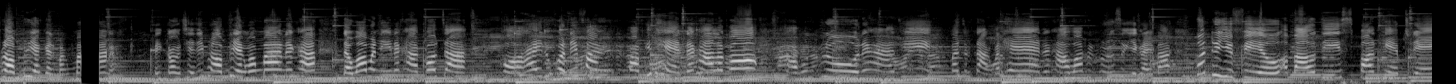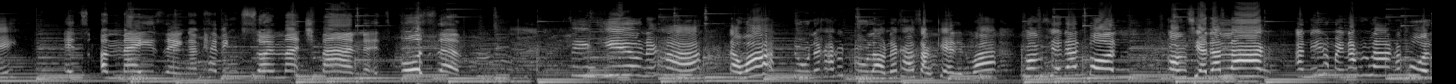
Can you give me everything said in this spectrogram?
พร้อมเพรียงกันมากๆ เป็นกองเชียร์ที่พร้อมเพรียงมากๆนะคะ แต่ว่าวันนี้นะคะก็จะขอให้ทุกคนได้ฟังความคิดเห็นนะคะ แล้วก็ขอบคุณครูนะคะที่มาจากต่างประเทศนะคะ ว่าคุณครูรู้สึกอย่างไรบ้าง What do you feel about this sport game today It's amazing. I'm having so much fun. It's awesome. Thank you นะคะ แต่ว่าดูนะคะคุณครูเรานะคะ สังเกตเห็นว่ากองเชียร์ด้านบน กองเชียร์ด้านล่าง อันนี้ทำไมนั่งข้างล่างคะคุณ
